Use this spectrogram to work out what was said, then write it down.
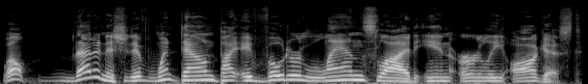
Well, that initiative went down by a voter landslide in early August.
